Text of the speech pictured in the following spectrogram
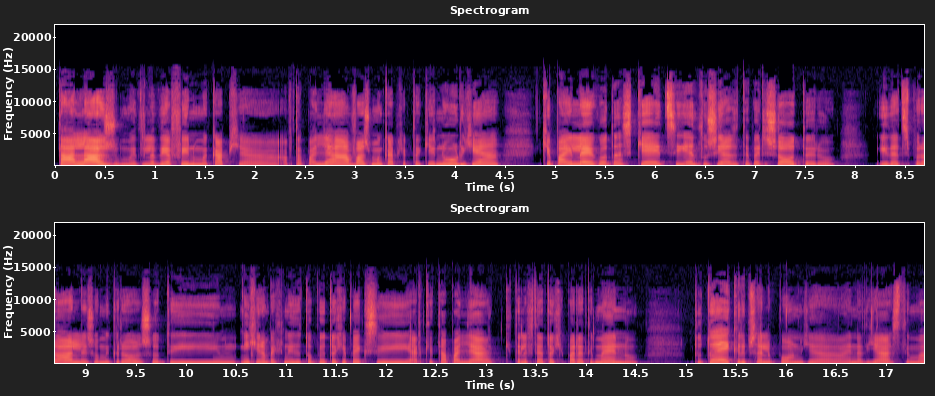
τα αλλάζουμε. Δηλαδή αφήνουμε κάποια από τα παλιά, βάζουμε κάποια από τα καινούργια και πάει λέγοντας και έτσι ενθουσιάζεται περισσότερο. Είδα τις προάλλες ο μικρός ότι είχε ένα παιχνίδι το οποίο το είχε παίξει αρκετά παλιά και τελευταία το είχε παρατημένο. Του το έκρυψα λοιπόν για ένα διάστημα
